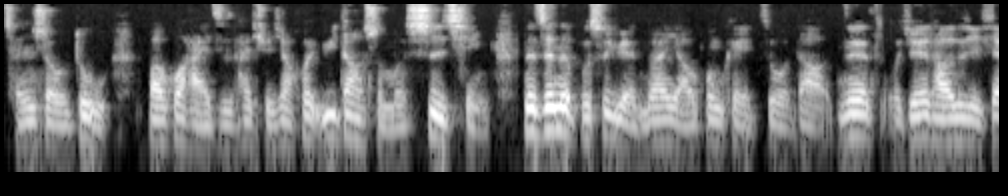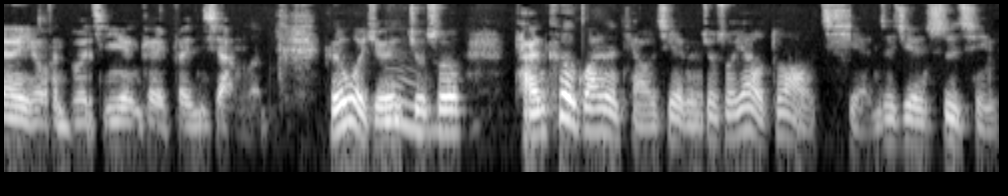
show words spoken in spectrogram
成熟度，包括孩子在学校会遇到什么事情，那真的不是远端遥控可以做到。那我觉得陶子姐现在有很多经验可以分享了。可是我觉得，就说谈客观的条件呢，就说要有多少钱这件事情，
